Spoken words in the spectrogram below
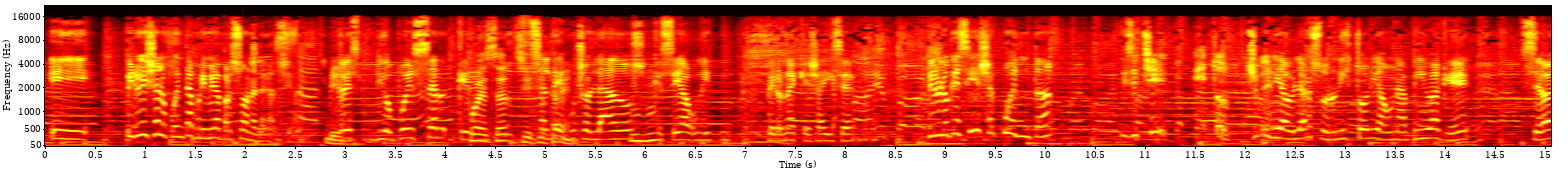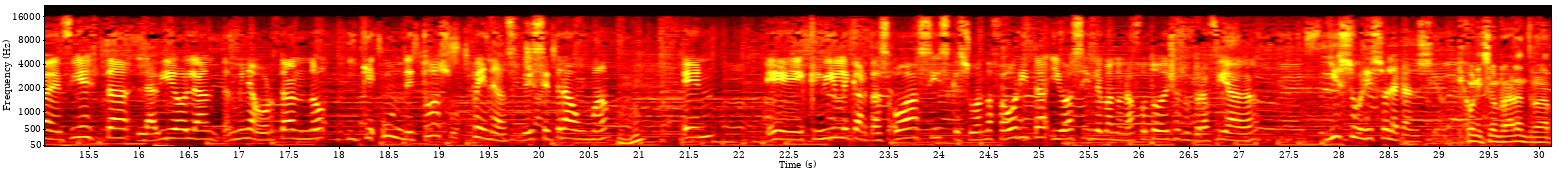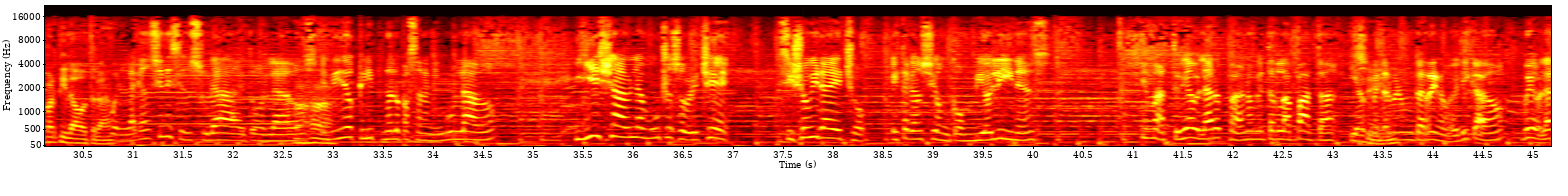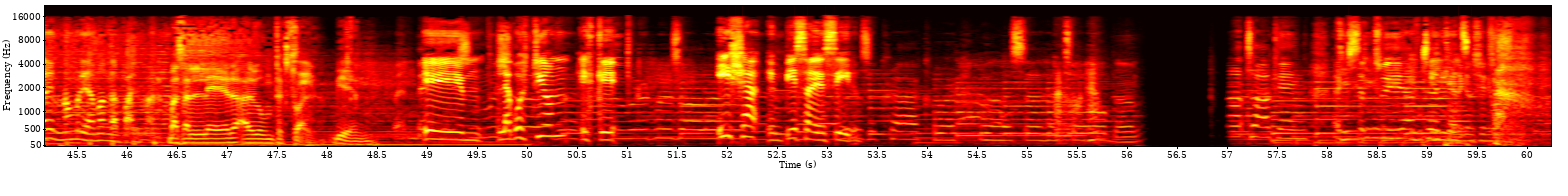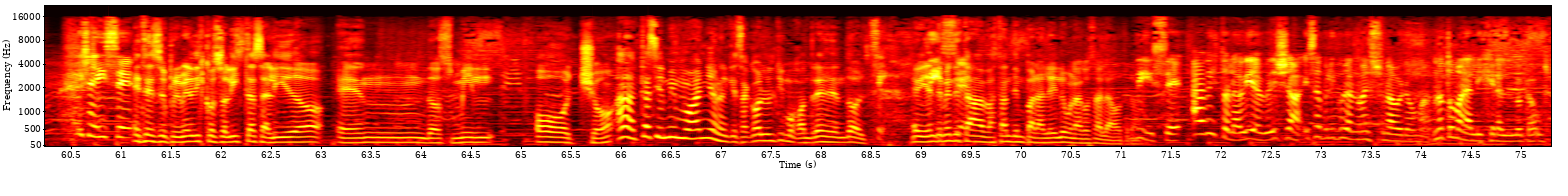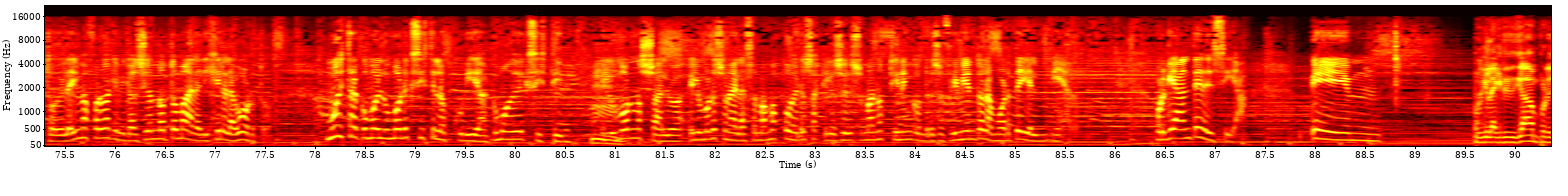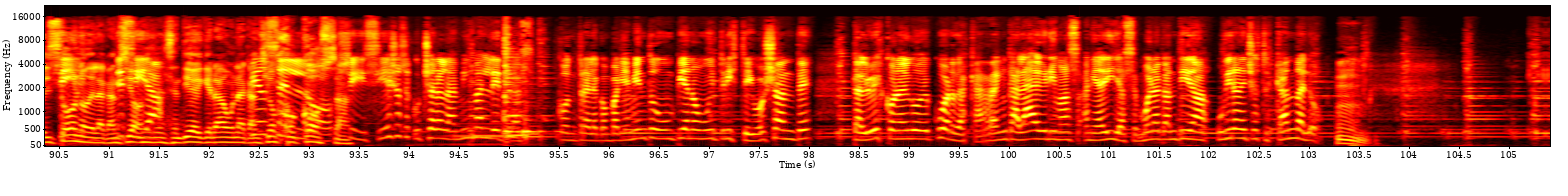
Eh, pero ella lo cuenta en primera persona en la canción. Bien. Entonces, digo, puede ser que Puede ser, sí, sí, salte de muchos lados, que sea un. Pero no es que ella dice. Pero lo que sí ella cuenta, dice, che, esto, yo quería hablar sobre una historia de una piba que se va de fiesta, la violan, termina abortando y que hunde todas sus penas de ese trauma en eh, escribirle cartas a Oasis, que es su banda favorita, y Oasis le manda una foto de ella fotografiada. Y es sobre eso la canción. Qué conexión rara entre una parte y la otra. Bueno, la canción es censurada de todos lados. Ajá. El videoclip no lo pasan a ningún lado. Y ella habla mucho sobre, che, si yo hubiera hecho esta canción con violines, es más, te voy a hablar para no meter la pata y Sí. meterme en un terreno delicado, voy a hablar en nombre de Amanda Palmer. Vas a leer algo un textual. Sí. Bien. Eh, la cuestión es que ella empieza a decir, ella dice, Este es su primer disco solista salido en 2008. Ah, casi el mismo año en el que sacó el último con Dresden Dolls. Sí. Evidentemente Dice- estaba bastante en paralelo una cosa a la otra. Dice, ¿has visto La vida bella? Esa película no es una broma, no toma a la ligera el holocausto, de la misma forma que mi canción no toma a la ligera el aborto. Muestra cómo el humor existe en la oscuridad, cómo debe existir. Mm. El humor nos salva, el humor es una de las armas más poderosas que los seres humanos tienen contra el sufrimiento, la muerte y el miedo. Porque antes decía, em, Porque la criticaban por el Sí, tono de la canción, decía, en el sentido de que era una canción Piénsenlo, jocosa. Sí, si ellos escucharan las mismas letras contra el acompañamiento de un piano muy triste y bollante, tal vez con algo de cuerdas que arranca lágrimas añadidas en buena cantidad, hubieran hecho este escándalo. Mm.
